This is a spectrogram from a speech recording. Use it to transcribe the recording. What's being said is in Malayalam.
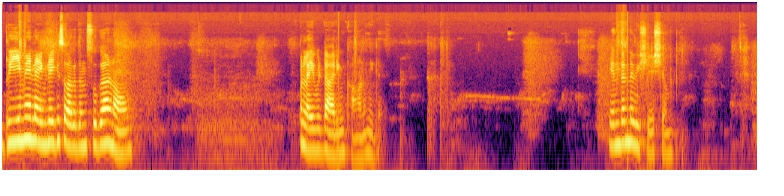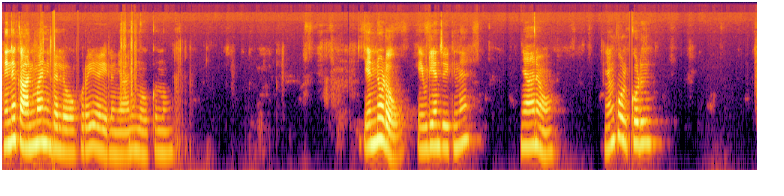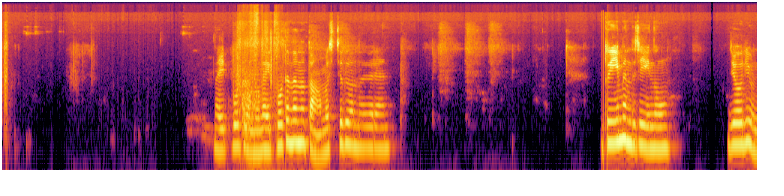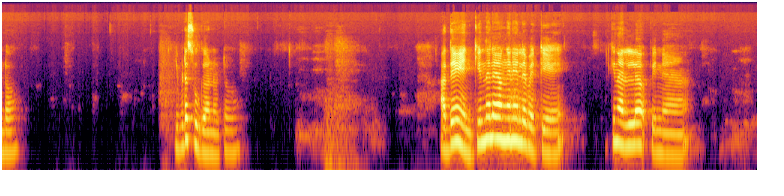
ഡ്രീമേ ലൈവിലേക്ക് സ്വാഗതം. സുഖാണോ? ഇപ്പം ലൈവിട്ട് ആരെയും കാണുന്നില്ല. എന്തുണ്ട് വിശേഷം? നിന്നെ കാണുവാനില്ലല്ലോ. കുറേ ആയല്ലോ ഞാനും നോക്കുന്നു. എന്നോടോ? എവിടെയാണ് ചോദിക്കുന്നത് ഞാനോ? ഞാൻ കോഴിക്കോട്. നൈറ്റ് ബോട്ട് വന്നു. നൈറ്റ് ബോട്ട് എന്താന്ന് താമസിച്ചത് വന്നത് വരാൻ? ഡ്രീം എന്ത് ചെയ്യുന്നു? ജോലിയുണ്ടോ? ഇവിടെ സുഖമാണ് കേട്ടോ അതെ എനിക്ക് ഇന്നലെ അങ്ങനെയല്ലേ പറ്റിയേ? എനിക്ക് നല്ല പിന്നെ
